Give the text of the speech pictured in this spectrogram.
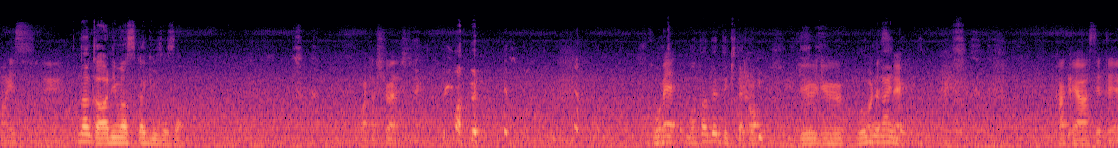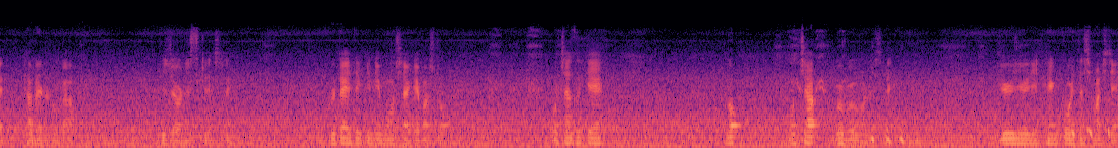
まいですね。なんかありますか牛蔵さん？私はですね。米。また出てきたとよ。牛乳飲んをですねでないんだけど。掛け合わせて食べるのが非常に好きですね。具体的に申し上げますとお茶漬けのお茶部分をですね牛乳に変更いたしまして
